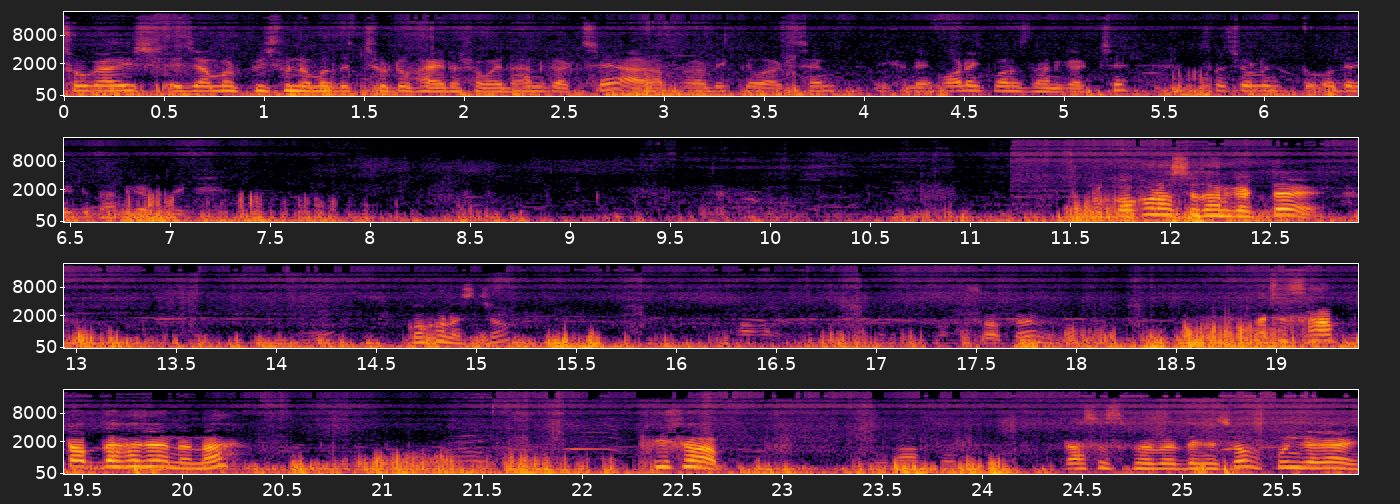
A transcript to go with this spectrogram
সো গাইস এই যে আমার পিছনে আমাদের ছোট ভাইরা সবাই ধান কাটছে, আর আপনারা দেখতে পাচ্ছেন, এখানে অনেক মানুষ ধান কাটছে। তো চলুন তো ওদের একটু ধান কাটতে দেখি। কখন আসছো ধান কাটতে? কখন আসছো? সকাল? আচ্ছা সাপ টাপ দেখা যায় না না? কি সাপ? রাস্তা সাহেব দেখেছ? কোন জায়গায়?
